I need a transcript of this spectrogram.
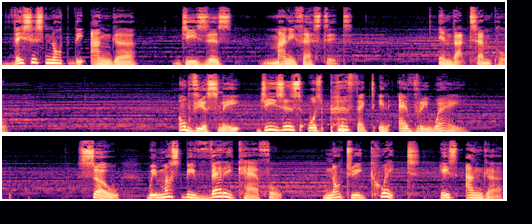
this is not the anger Jesus manifested in that temple. Obviously, Jesus was perfect in every way. So, we must be very careful not to equate his anger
